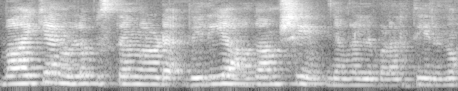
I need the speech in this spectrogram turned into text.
വായിക്കാനുള്ള പുസ്തകങ്ങളോട് വലിയ ആകാംക്ഷയും ഞങ്ങളിൽ വളർത്തിയിരുന്നു.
